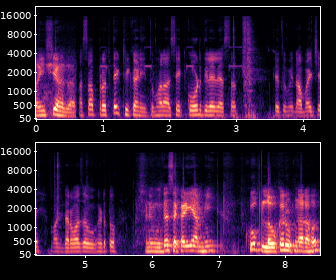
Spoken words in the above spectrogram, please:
ऐंशी हजार. असा प्रत्येक ठिकाणी तुम्हाला असे कोड दिलेले असतात. ते तुम्ही दाबायचे मग दरवाजा उघडतो. आणि उद्या सकाळी आम्ही खूप लवकर उठणार आहोत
